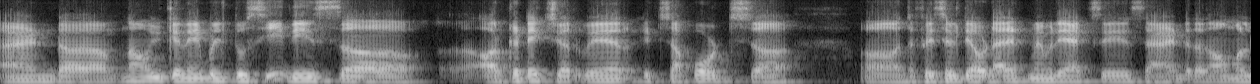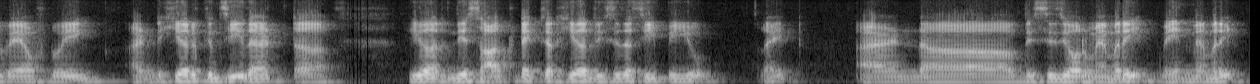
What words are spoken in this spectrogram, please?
And now you can able to see this architecture where it supports the facility of direct memory access and the normal way of doing. And here you can see that here in this architecture here, this is the CPU, right? And uh, this is your memory, main memory.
